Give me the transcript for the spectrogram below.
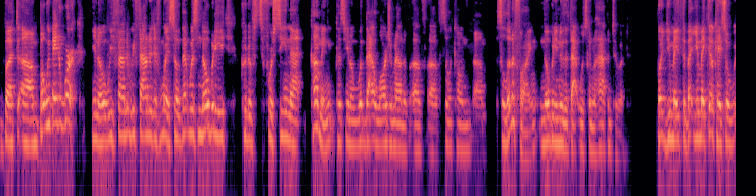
but um, but we made it work. You know, we found it, we found a different way. So that was nobody could have foreseen that coming because you know with that large amount of of, of silicone um, solidifying, nobody knew that that was going to happen to it. But you make the bet. You make the okay. So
